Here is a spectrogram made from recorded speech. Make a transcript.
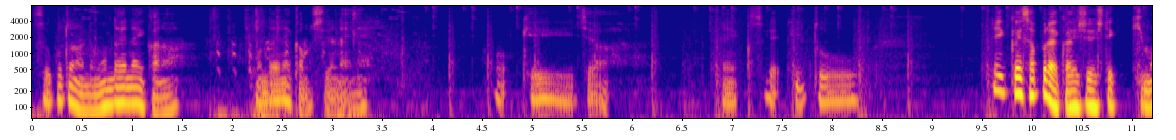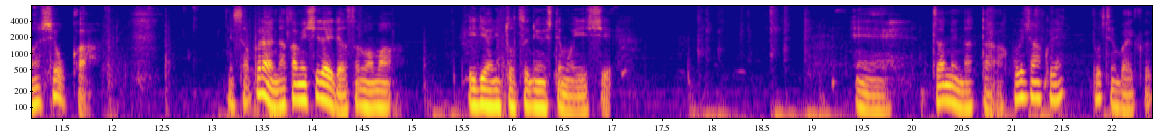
そういうことなんで問題ないかな。問題ないかもしれないね。OK、じゃあ、X レイト。で、一回サプライ回収してきましょうか。サプライの中身次第ではそのままエリアに突入してもいいし。えー、残念だった。あ、これじゃなくね？どっちのバイク？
